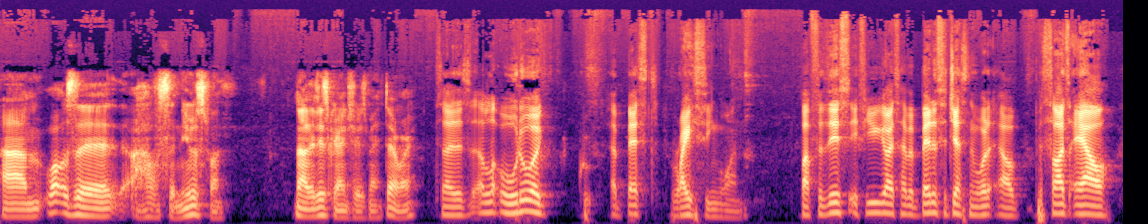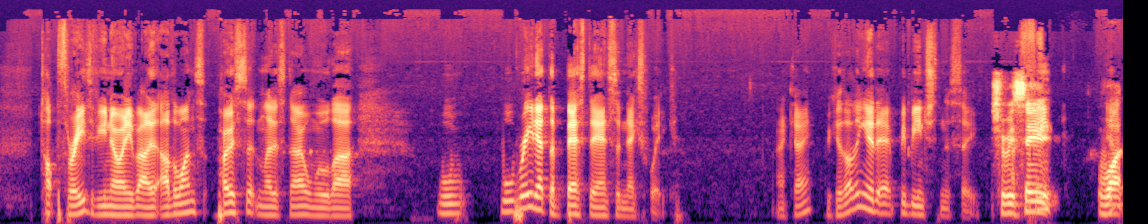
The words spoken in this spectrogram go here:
Um, what was the? Oh, what's the newest one? No, it is Gran Turismo. Don't worry. So there's a lot, we'll do a, a best racing one. But for this, if you guys have a better suggestion, what uh, besides our top threes, if you know any other ones, post it and let us know, and we'll uh, we'll we'll read out the best answer next week. Okay, because I think it'd, it'd be interesting to see. Should we see think- what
